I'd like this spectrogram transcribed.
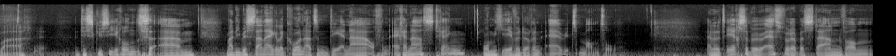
uh, discussie rond. Um, maar die bestaan eigenlijk gewoon uit een DNA- of een RNA-streng, omgeven door een eiwitmantel. En het eerste bewijs voor het bestaan van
